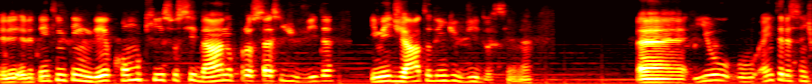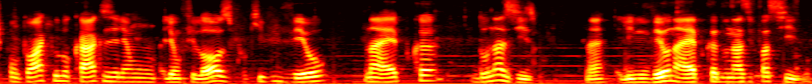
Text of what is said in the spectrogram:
Ele, ele tenta entender como que isso se dá no processo de vida imediato do indivíduo, assim, né? É, e o, o, é interessante pontuar que o Lukács ele é, um, ele é um filósofo que viveu na época do nazismo, né? Ele viveu na época do nazifascismo.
